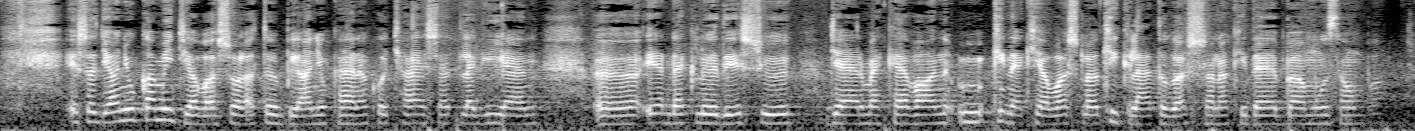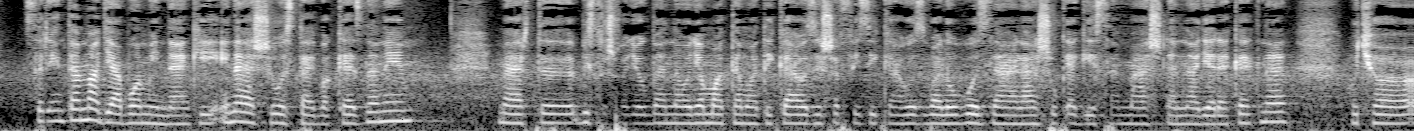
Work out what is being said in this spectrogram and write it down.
És egy anyuka mit javasol a többi anyukának, hogyha esetleg ilyen ö, érdeklődésű gyermeke van, kinek javaslod, kik látogassanak ide ebbe a múzeumba? Szerintem nagyjából mindenki. Én első osztályba kezdeném, mert biztos vagyok benne, hogy a matematikához és a fizikához való hozzáállásuk egészen más lenne a gyerekeknek, hogyha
